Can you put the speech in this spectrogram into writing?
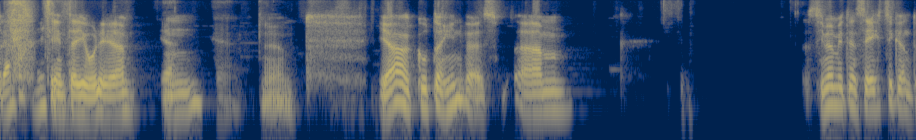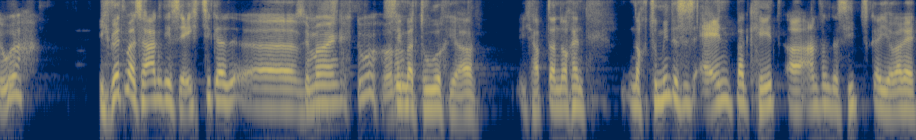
Ja, 10. Juli, ja. Ja. Mhm. ja. ja. guter Hinweis. Ähm, sind wir mit den 60ern durch? Ich würde mal sagen, die 60er. Äh, sind wir eigentlich durch, oder? Sind wir durch, ja. Ich habe dann noch ein, noch zumindest ein Paket äh, Anfang der 70er Jahre,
